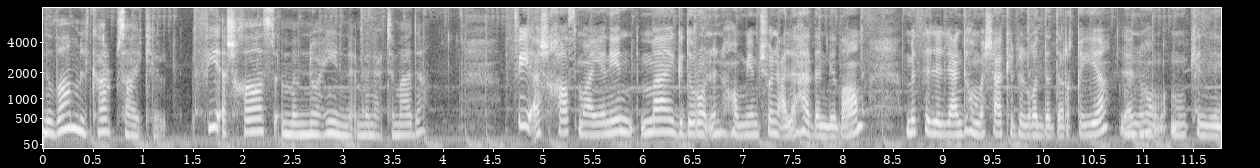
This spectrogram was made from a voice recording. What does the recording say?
نظام الكارب سايكل في أشخاص ممنوعين من اعتماده؟ في أشخاص معينين ما يقدرون أنهم يمشون على هذا النظام مثل اللي عندهم مشاكل في الغدة الدرقية لأنه ممكن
